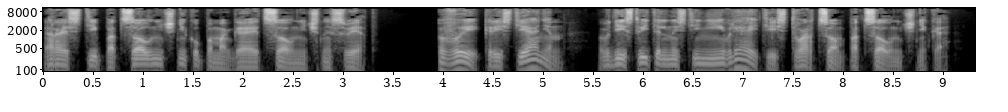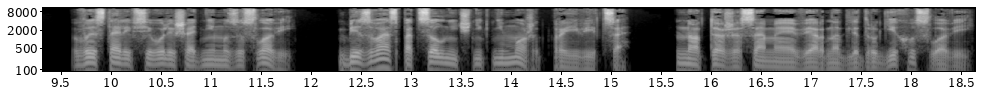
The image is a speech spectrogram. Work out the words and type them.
Расти подсолнечнику помогает солнечный свет. Вы, крестьянин, в действительности не являетесь творцом подсолнечника. Вы стали всего лишь одним из условий. Без вас подсолнечник не может проявиться. Но то же самое верно для других условий.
